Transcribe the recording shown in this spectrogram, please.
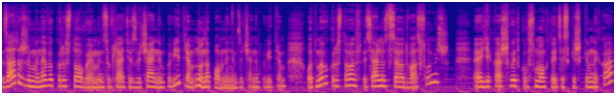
Зараз же ми не використовуємо інсуфляцію звичайним повітрям, ну наповненням звичайним повітрям. От ми використовуємо спеціальну СО2 суміш, е, яка швидко всмоктується з кишківника,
